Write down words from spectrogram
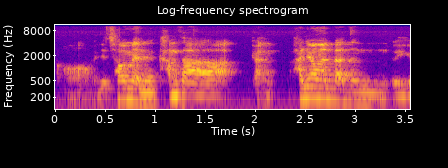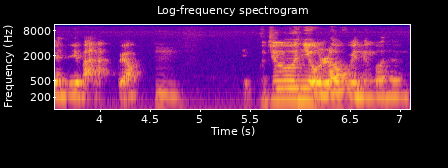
어, 이제 처음에는 감사, 그러니까 환영한다는 의견들이 많았고요. 음. 꾸준히 올라오고 있는 거는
